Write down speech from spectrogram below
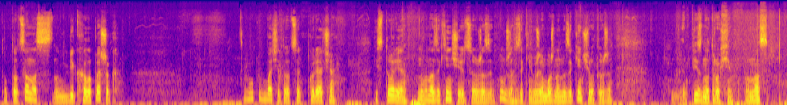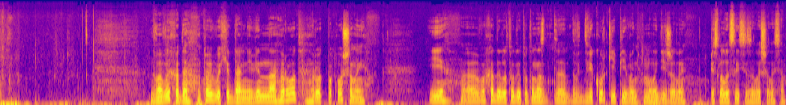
Тобто це у нас бік халапешок. Ну, тут бачите, оце куряча історія. Ну, вона закінчується вже. Ну, вже, вже можна не закінчувати, вже пізно трохи. У нас два виходи. Той вихід дальній, він на город, город покошений. І е, виходили туди. Тут у нас дві курки і півень молоді жили. Після лисиці залишилися.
